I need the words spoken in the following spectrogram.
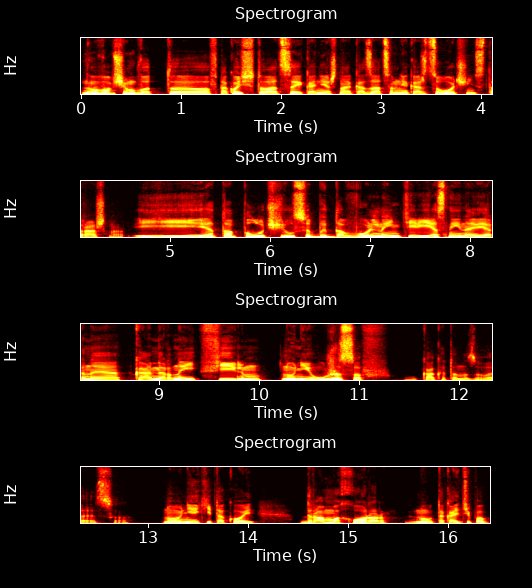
Ну, в общем, вот э, в такой ситуации, конечно, оказаться, мне кажется, очень страшно. И это получился бы довольно интересный, наверное, камерный фильм, ну, не ужасов, как это называется, ну, некий такой драма-хоррор, ну, такая типа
